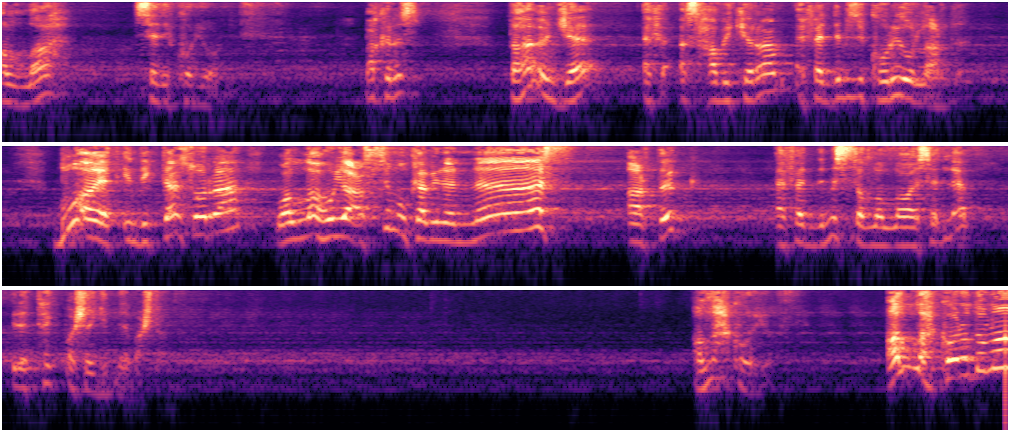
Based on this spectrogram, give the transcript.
Allah seni koruyordur. Bakınız daha önce ashab-ı kiram Efendimiz'i koruyorlardı. Bu ayet indikten sonra Vallahu ya'simuke minen artık Efendimiz sallallahu aleyhi ve sellem bile tek başına gitmeye başladı. Allah koruyor. Allah korudu mu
